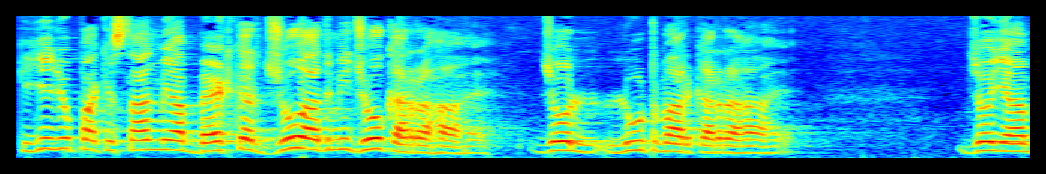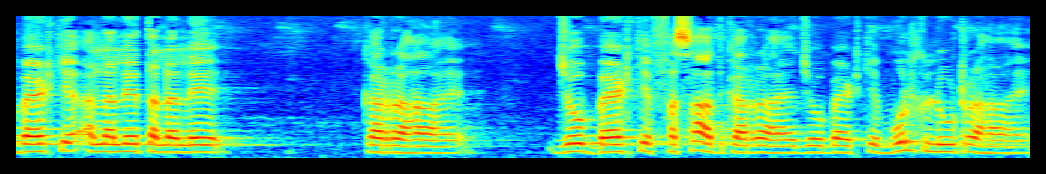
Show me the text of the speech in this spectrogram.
کہ یہ جو پاکستان میں آپ بیٹھ کر جو آدمی جو کر رہا ہے، جو لوٹ مار کر رہا ہے، جو یہاں بیٹھ کے اللہ تللے کر رہا ہے، جو بیٹھ کے فساد کر رہا ہے، جو بیٹھ کے ملک لوٹ رہا ہے،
